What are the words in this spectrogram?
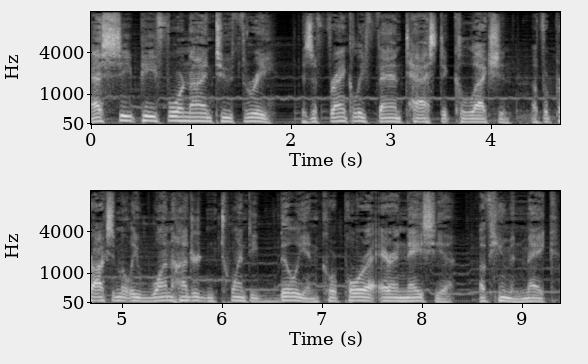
SCP 4923 is a frankly fantastic collection of approximately 120 billion corpora arenacea of human make.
